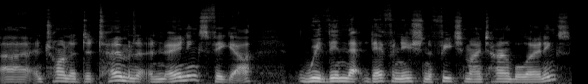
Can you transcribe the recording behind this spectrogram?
uh, and trying to determine an earnings figure within that definition of future maintainable earnings.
